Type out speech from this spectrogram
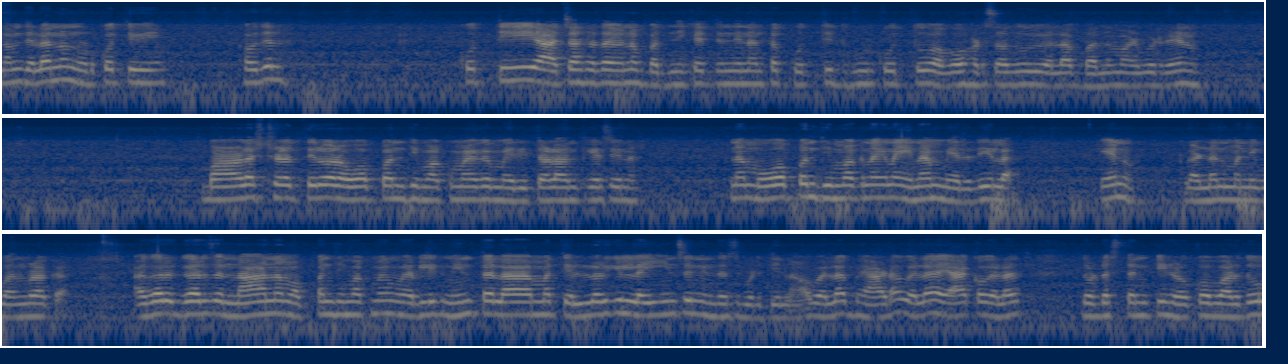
ನಮ್ದೆಲ್ಲ ನಾವು ನೋಡ್ಕೋತೀವಿ. ಹೌದಿಲ್ಲ? ಕುತ್ತಿ ಏನೋ ಬದ್ನಿಕಾಯಿ ತಿಂದಿನಂತ ಕುತ್ತಿ ಧೂರ್ ಕೂತು ಅವ ಹೊಡ್ಸೋದು ಇವೆಲ್ಲ ಬಂದ್ ಮಾಡಿಬಿಡ್ರೇನು ಭಾಳಷ್ಟು ಹೇಳ್ತಿರೋ ಅವ್ವಪ್ಪನ ದಿಮಾಕ್ ಮ್ಯಾಗ ಮೆರಿತಾಳ ಅಂತ ಕೇಸಿನ. ನಮ್ಮ ಅವ್ವಪ್ಪನ ದಿಮಾಕ್ನಾಗ ನಾ ಇನ್ನೂ ಮೆರೆದಿಲ್ಲ. ಏನು? ಗಂಡನ ಮನೆಗೆ ಬಂದ್ಬಿಡಕ ಅಗರ್ ಗರ್ಜ್ ನಾ ನಮ್ಮ ಅಪ್ಪನ ದಿಮಾಕ್ ಮ್ಯಾಗ ಮೆರ್ಲಿಕ್ಕೆ ನಿಂತಲ್ಲ ಮತ್ತು ಎಲ್ಲರಿಗೂ ಲೈನ್ಸ್ ನಿಂದಿಸ್ಬಿಡ್ತೀನಿ ಅವೆಲ್ಲ ಬ್ಯಾಡ ಅವೆಲ್ಲ ಯಾಕೆ ಅವೆಲ್ಲ ದೊಡ್ಡಸ್ತನಕ್ಕೆ ಹೇಳ್ಕೋಬಾರ್ದು.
